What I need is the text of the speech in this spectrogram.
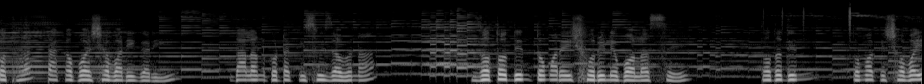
কথা টাকা পয়সা বাড়ি গাড়ি দালান কোটা কিছুই যাবে না। যতদিন তোমার এই শরীরে বল আছে, ততদিন তোমাকে সবাই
